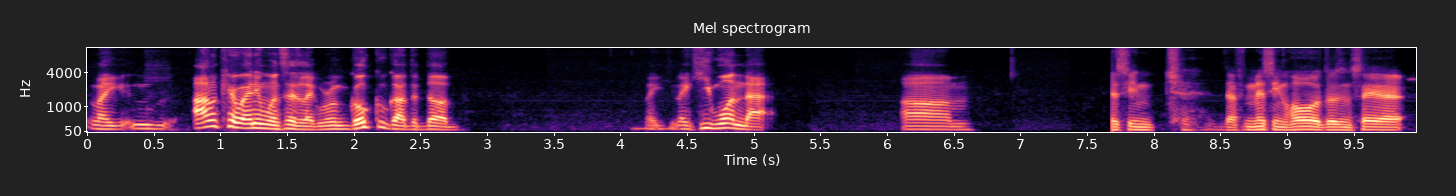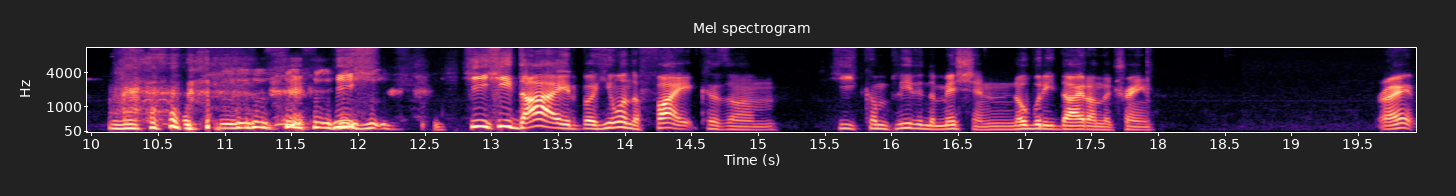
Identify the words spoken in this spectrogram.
like i don't care what anyone says like rengoku got the dub like like he won that um Missing ch- that missing hole doesn't say that. he he he died, but he won the fight because um he completed the mission. Nobody died on the train. Right?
